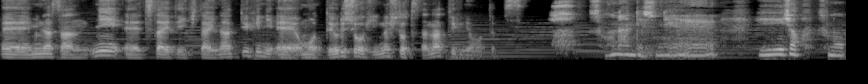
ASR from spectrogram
えー皆さんに、えー伝えていきたいなっていうふうに、えー思っている商品の一つだなっていうふうに思ってます。そうなんですね。えー、じゃあ、その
